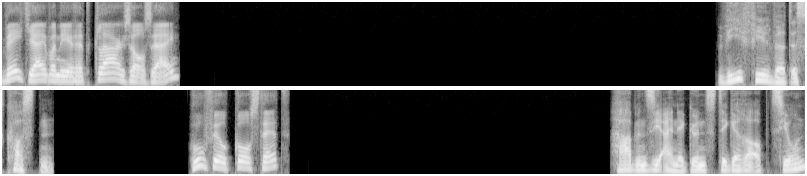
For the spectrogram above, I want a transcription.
Weet jij wanneer het klaar zal zijn? Wie viel wird es kosten? Hoeveel kost het? Haben Sie eine günstigere Option?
